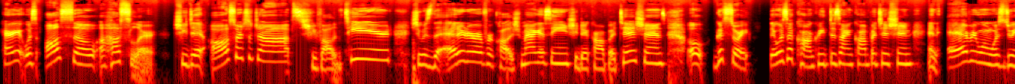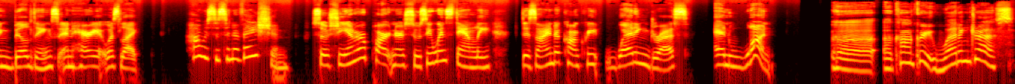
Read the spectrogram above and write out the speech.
Harriet was also a hustler. She did all sorts of jobs. She volunteered. She was the editor of her college magazine. She did competitions. Oh, good story. There was a concrete design competition and everyone was doing buildings. And Harriet was like, How is this innovation? So she and her partner, Susie Winstanley, designed a concrete wedding dress and won. Uh, a concrete wedding dress.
